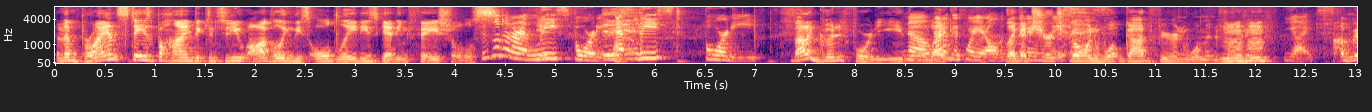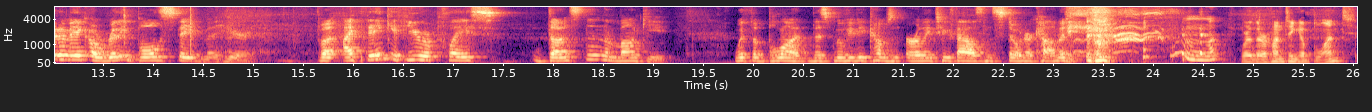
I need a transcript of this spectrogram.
And then Brian stays behind to continue ogling these old ladies getting facials. These women are at least 40. At least 40. Not a good 40 either. No, like, not a good 40 at all. It's Like a they're getting church going, wo- God fearing woman 40. Mm-hmm. Yikes. I'm gonna make a really bold statement here, but I think if you replace Dunston the monkey with the blunt, this movie becomes an early 2000s stoner comedy. Hmm. Where they're hunting a blunt.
